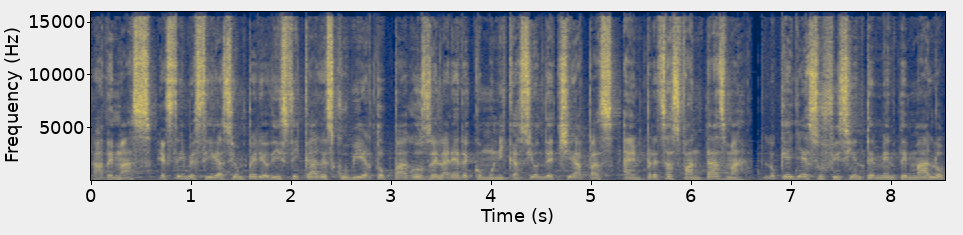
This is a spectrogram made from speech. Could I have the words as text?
Además, esta investigación periodística ha descubierto pagos del área de comunicación de Chiapas a empresas fantasma, lo que ya es suficientemente malo,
